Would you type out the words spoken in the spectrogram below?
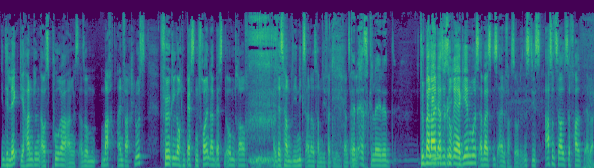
Intellekt, die handeln aus purer Angst. Also macht einfach Schluss. Vögel noch einen besten Freund am besten obendrauf. Weil das haben die, nichts anderes haben die verdient, ganz that ehrlich. escalated. Tut mir leid, dass ich so reagieren muss, aber es ist einfach so. Das ist dieses asozialste Verhalten ever.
